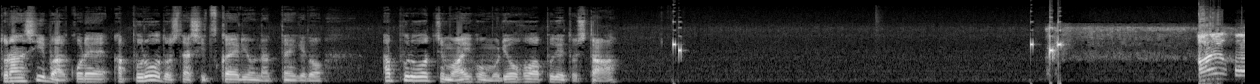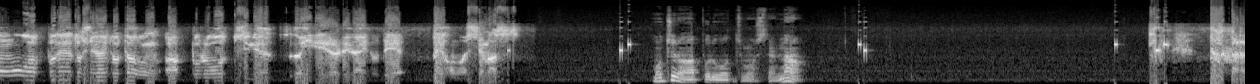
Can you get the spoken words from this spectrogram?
トランシーバーこれアップロードしたし使えるようになったんやけどアップルウォッチも iPhone も両方アップデートした？iPhone をアップデートしないと多分 Apple Watch のやつが入れられないので iPhone はしてます。もちろんアップルウォッチもしてんなだから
